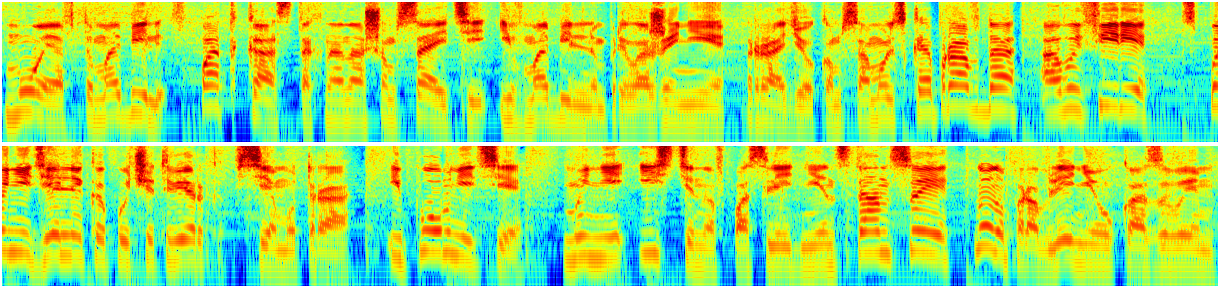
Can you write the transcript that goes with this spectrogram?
«Мой автомобиль» в подкастах на нашем сайте и в мобильном приложении «Радио Комсомольская правда», а в эфире с понедельника по четверг в 7 утра. И помните, мы не истина в последней инстанции, но направление указываем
